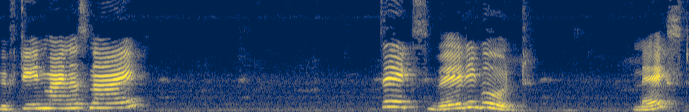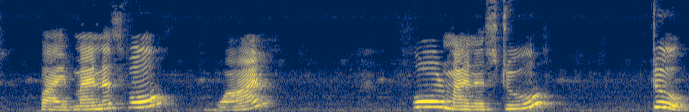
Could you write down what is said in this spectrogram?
15 minus 9 6 very good. Next 5 minus 4 1 4 minus 2 2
